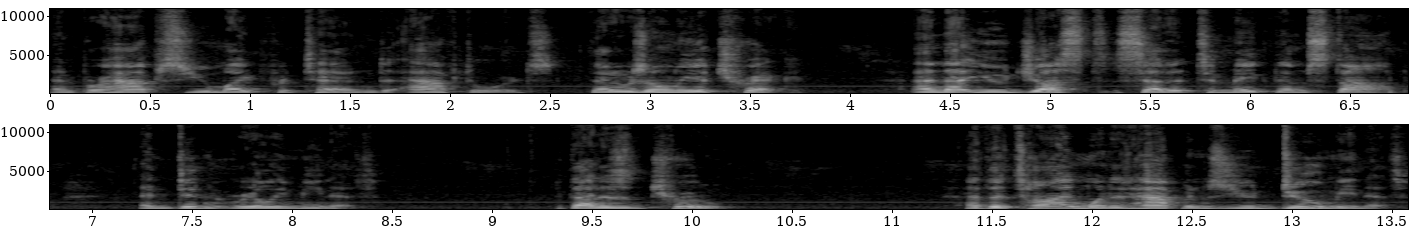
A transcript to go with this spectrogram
And perhaps you might pretend afterwards that it was only a trick, and that you just said it to make them stop and didn't really mean it. But that isn't true. At the time when it happens, you do mean it.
